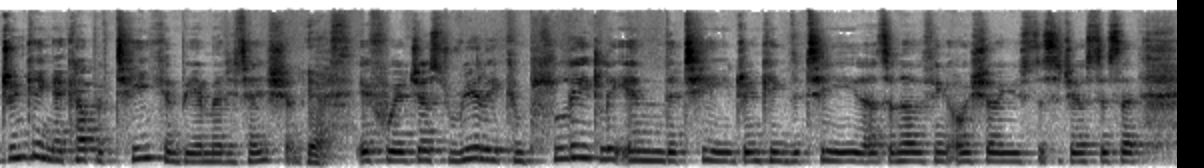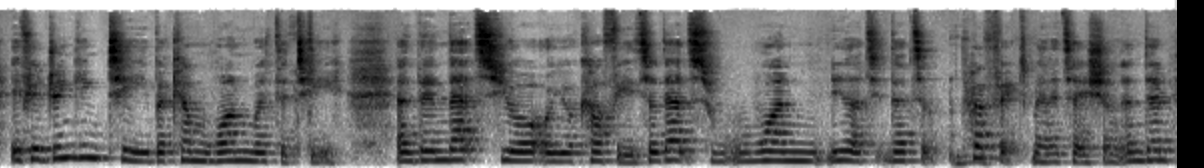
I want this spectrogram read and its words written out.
drinking a cup of tea can be a meditation. Yes. If we're just really completely in the tea, drinking the tea, that's another thing Osho used to suggest is that if you're drinking tea, become one with the tea, and then that's your or your coffee. So that's one. You know, that's, that's a perfect meditation, and then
